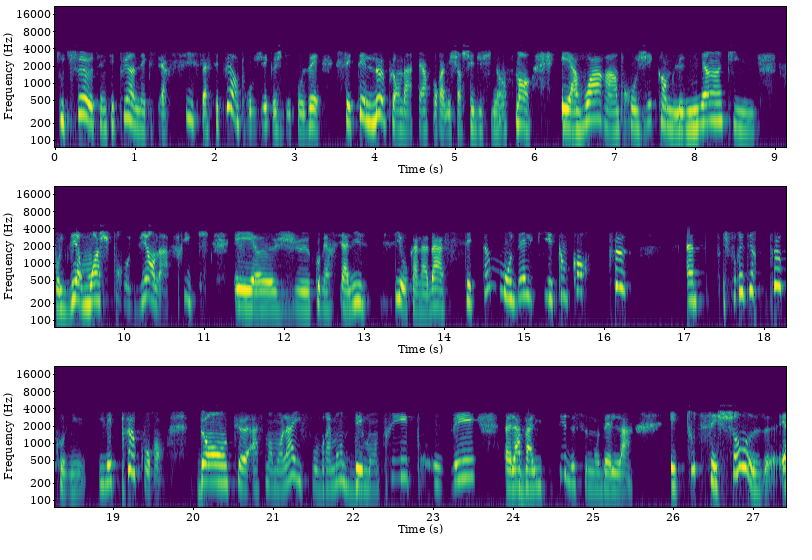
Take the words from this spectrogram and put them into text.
toute seule, ce n'était plus un exercice, là, c'était plus un projet que je déposais, c'était le plan d'affaires pour aller chercher du financement et avoir un projet comme le mien qui, il faut le dire, moi je produis en Afrique et euh, je commercialise ici au Canada, c'est un modèle qui est encore peu je pourrais dire peu connu, il est peu courant. Donc euh, à ce moment-là, il faut vraiment démontrer, prouver euh, la validité de ce modèle-là. Et toutes ces choses, et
